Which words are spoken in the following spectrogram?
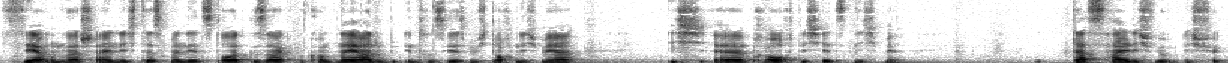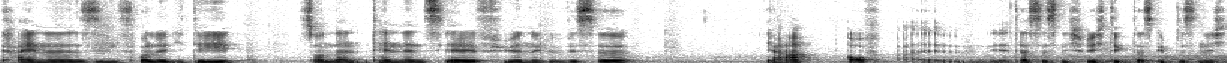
sehr unwahrscheinlich, dass man jetzt dort gesagt bekommt, naja, du interessierst mich doch nicht mehr, ich äh, brauche dich jetzt nicht mehr. Das halte ich wirklich für keine sinnvolle Idee, sondern tendenziell für eine gewisse, ja, auch, äh, das ist nicht richtig, das gibt es nicht.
